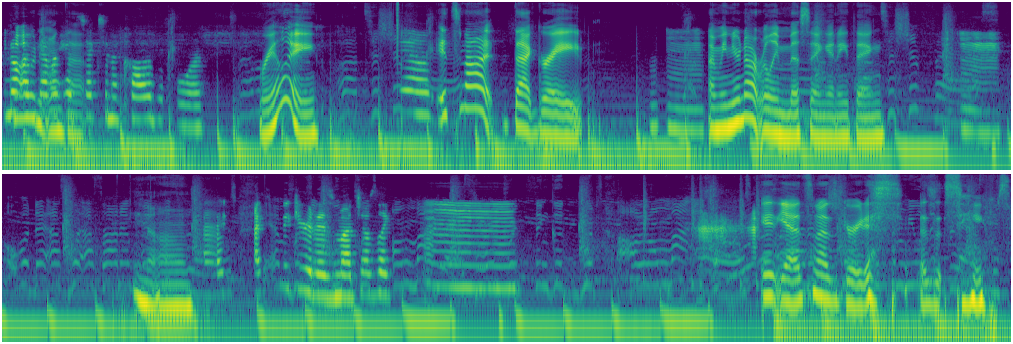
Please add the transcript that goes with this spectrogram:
You know, I've never had that? sex in a car before. Really? Yeah. It's not that great. Mm-mm. I mean, you're not really missing anything. Mm. No. I, I figured as much. I was like, mm, It, yeah, it's not as great as as it seems.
